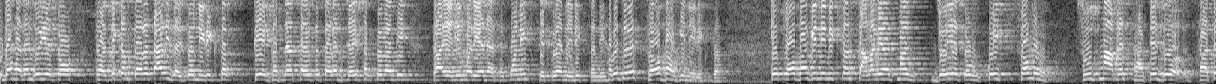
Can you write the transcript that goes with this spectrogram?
ઉદાહરણ જોઈએ તો ધરતીકંપ તરત આવી જાય તો નિરીક્ષક તે ઘટના સ્થળે તો તરત જઈ શકતો નથી. તો આ એની મર્યાદા છે. કોની? ક્ષેત્ર નિરીક્ષણની. હવે જોઈએ સહભાગી નિરીક્ષણ. તો સહભાગી નિરીક્ષણ સામાન્ય અર્થમાં જોઈએ તો કોઈક સમૂહ જૂથમાં આપણે સાથે સાથે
